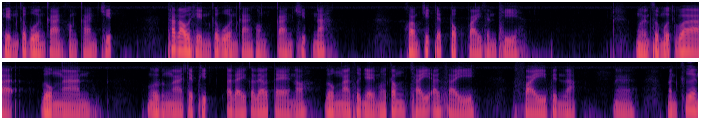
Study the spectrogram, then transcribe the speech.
เห็นกระบวนการของการคิด ถ้าเราเห็นกระบวนการของการคิดนะ ความคิดจะตกไปทันที เหมือนสมมุติว่าโรงงานโรงงานจะผิดอะไรก็แล้วแต่เนาะโรงงานส่วนใหญ่มันต้องใช้อาศัยไฟเป็นหลักนะมันเคลื่อน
